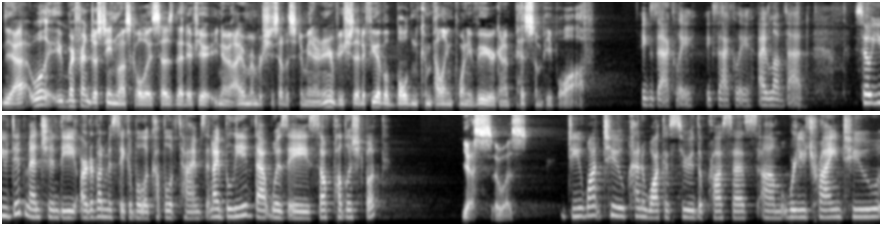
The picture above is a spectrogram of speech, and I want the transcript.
Yeah well eh, my friend justine musk always says that if you you know i remember she said this to me in an interview she said if you have a bold and compelling point of view you're going to piss some people off. Exactly exactly. I love that. So you did mention the art of unmistakable a couple of times and i believe that was a self-published book? Yes it was do you want to kind of walk us through the process? Um, were you trying to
